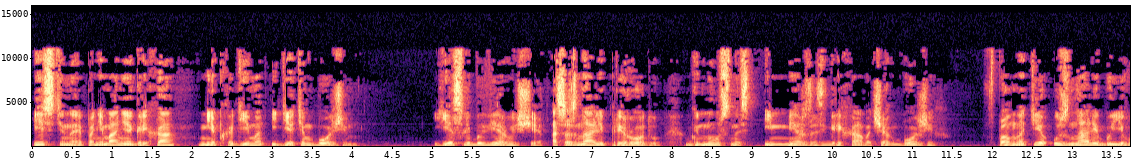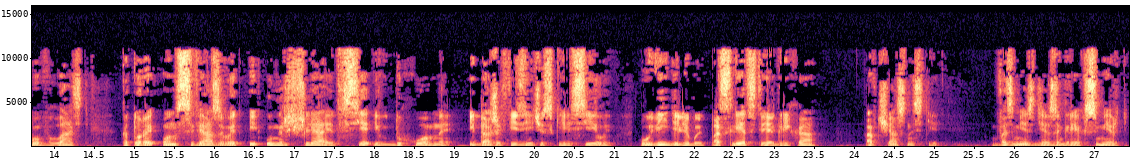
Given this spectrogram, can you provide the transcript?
Истинное понимание греха необходимо и детям Божьим – если бы верующие осознали природу, гнусность и мерзость греха в очах Божьих, в полноте узнали бы его власть, которой Он связывает и умерщвляет все их духовные и даже физические силы, увидели бы последствия греха, а в частности, возмездие за грех смерть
